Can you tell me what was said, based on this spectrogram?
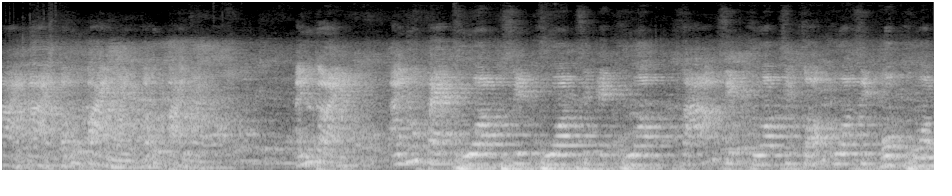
ป้ายป้ายเขาพูดป้ายหน่อยเขาพูดป้ายหน่อยอายุเท่าไหร่อายุแปดขวบสิบขวบสิบเอ็ดขวบสามสิบขวบสิบสองขวบสิบหกขวบ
